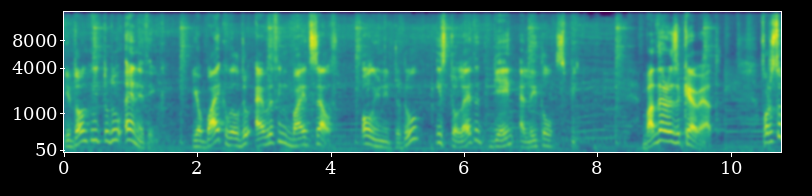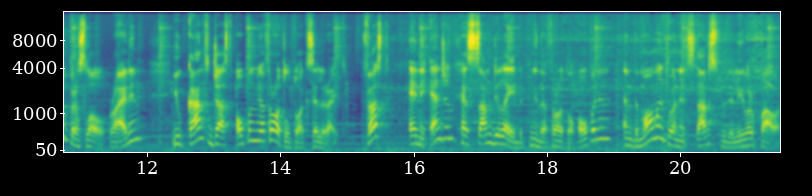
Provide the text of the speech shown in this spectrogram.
you don't need to do anything. Your bike will do everything by itself. All you need to do is to let it gain a little speed. But there is a caveat. For super slow riding, you can't just open your throttle to accelerate. First, any engine has some delay between the throttle opening and the moment when it starts to deliver power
